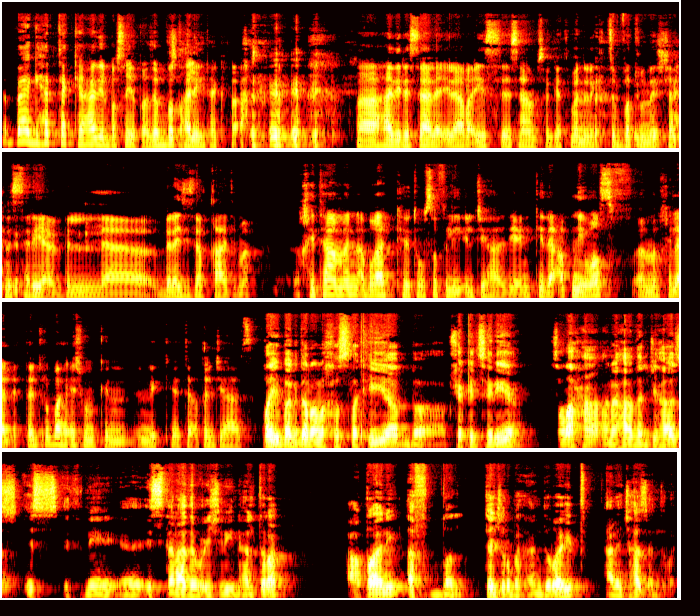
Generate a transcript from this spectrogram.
باقي هالتكه هذه البسيطة زبطها لي تكفى. فهذه رسالة إلى رئيس سامسونج أتمنى إنك تزبط لنا الشحن السريع بال- بالأجهزة القادمة. ختاما أبغاك توصف لي الجهاز يعني كذا عطني وصف من خلال التجربة إيش ممكن إنك تعطي الجهاز؟ طيب أقدر الخص لك هي بشكل سريع. صراحة أنا هذا الجهاز إس 2 S 23 Ultra أعطاني أفضل تجربة أندرويد على جهاز أندرويد.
